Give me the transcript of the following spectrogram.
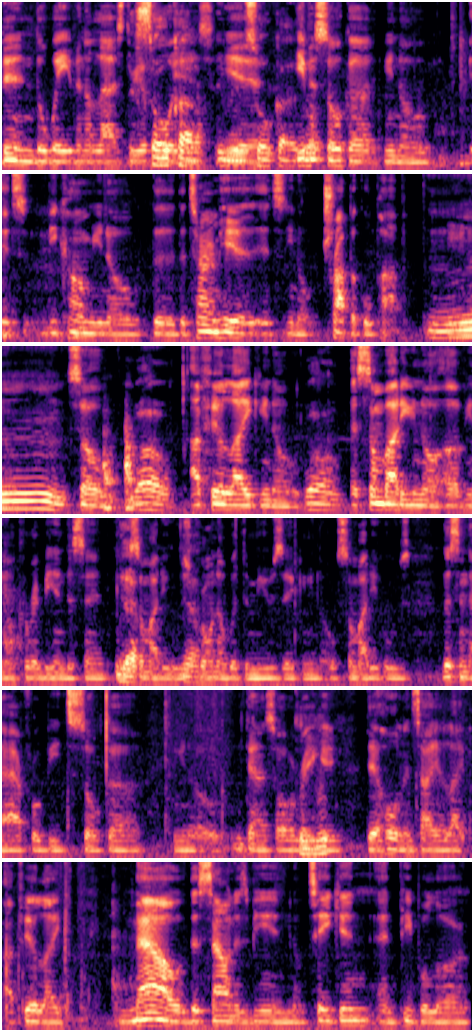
been the wave in the last three or Soca, four years. even yeah, soca even well. soca. You know, it's become you know the the term here. It's you know tropical pop. You know, Mm, so wow, I feel like you know wow. as somebody you know of you know Caribbean descent, you know, Yeah, somebody who's yeah. grown up with the music, you know, somebody who's listened to Afrobeat, soca, you know, dancehall, Mm-hmm. reggae, their whole entire life. I feel like now the sound is being you know taken and people are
